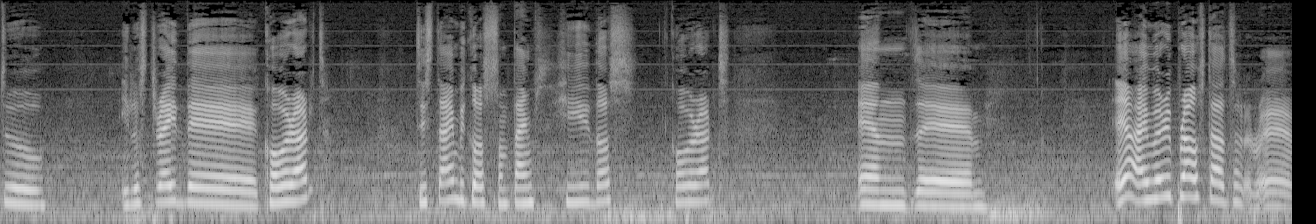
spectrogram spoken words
to illustrate the cover art this time because sometimes he does cover art. And um yeah, I'm very proud of that uh,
